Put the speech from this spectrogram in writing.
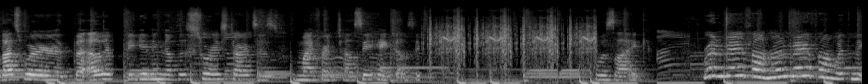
that's where the other beginning of the story starts is my friend Chelsea, hey Chelsea, was like, run a marathon, run a marathon with me.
